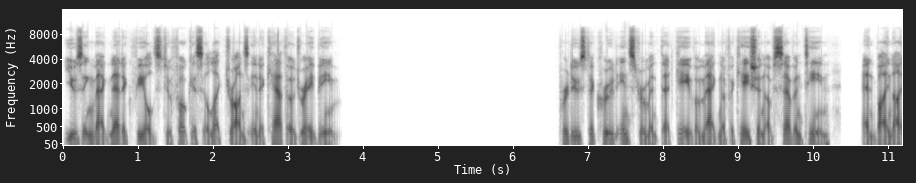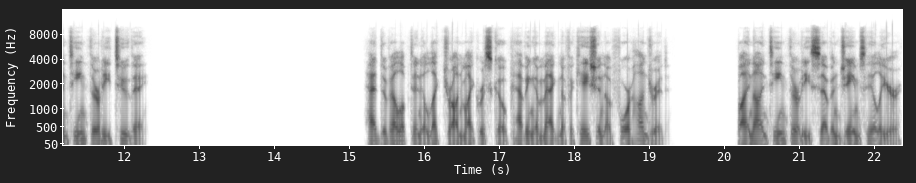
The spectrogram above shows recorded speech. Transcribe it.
using magnetic fields to focus electrons in a cathode ray beam. Produced a crude instrument that gave a magnification of 17, and by 1932 they had developed an electron microscope having a magnification of 400. By 1937 James Hillier,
